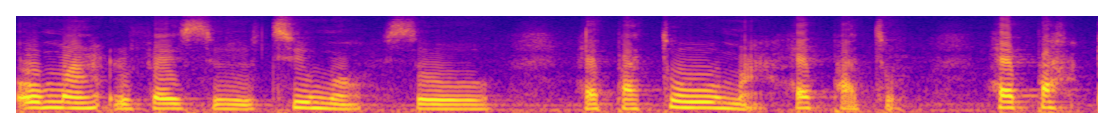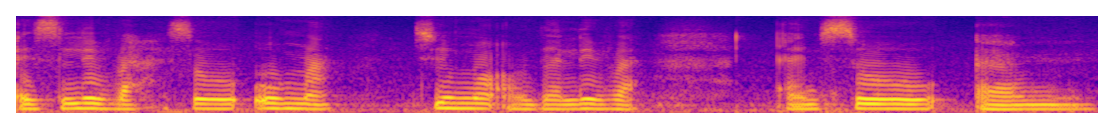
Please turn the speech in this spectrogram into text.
oma refers to tumor so hepatoma hepato hepa is liver so oma tumor of the liver. And so um,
